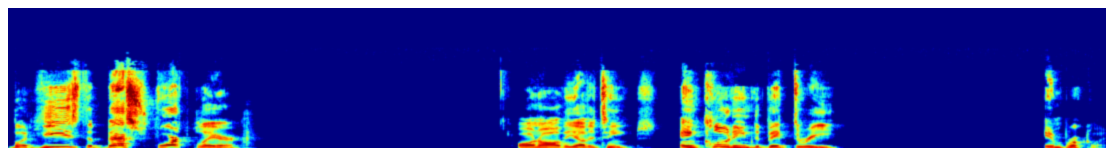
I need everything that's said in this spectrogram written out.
But he's the best fourth player on all the other teams, including the big three in Brooklyn.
